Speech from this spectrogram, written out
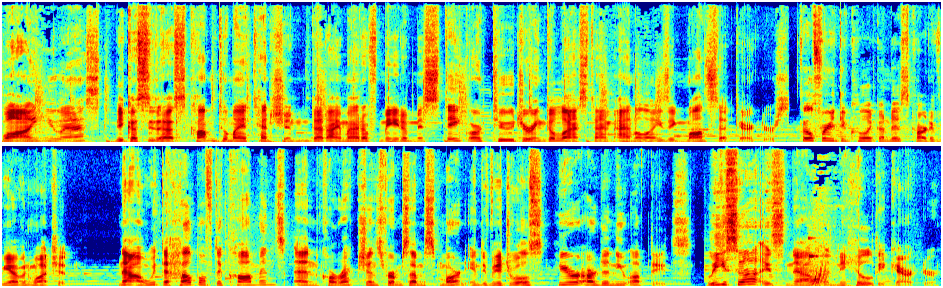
Why, you ask? Because it has come to my attention that I might have made a mistake or two during the last time analyzing Mondstadt characters. Feel free to click on this card if you haven't watched it. Now, with the help of the comments and corrections from some smart individuals, here are the new updates. Lisa is now a Nihility character.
